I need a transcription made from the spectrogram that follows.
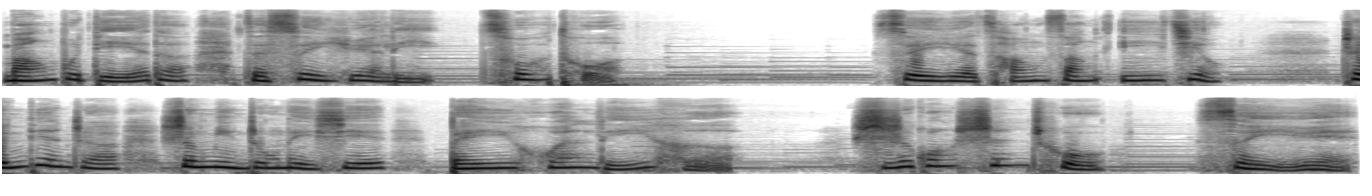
忙不迭的在岁月里蹉跎。岁月沧桑依旧，沉淀着生命中那些悲欢离合。时光深处，岁月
